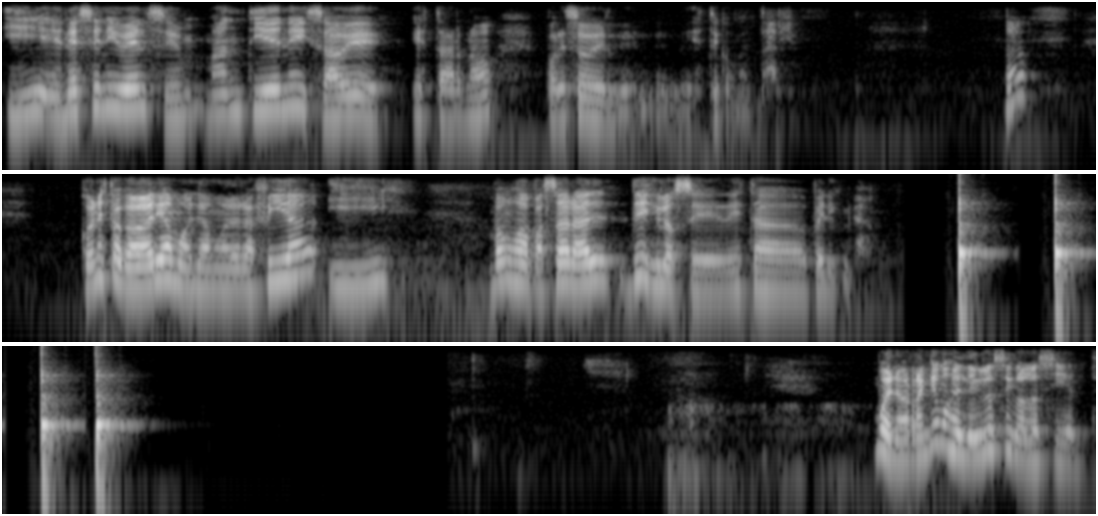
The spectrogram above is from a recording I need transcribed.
y en ese nivel se mantiene y sabe estar, ¿no? Por eso este comentario. ¿No? Con esto acabaríamos la monografía y vamos a pasar al desglose de esta película. Bueno, arranquemos el desglose con lo siguiente.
